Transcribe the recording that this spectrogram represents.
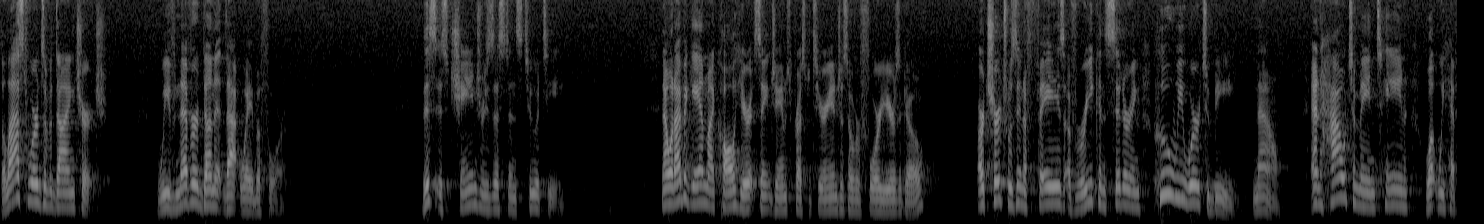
The last words of a dying church We've never done it that way before. This is change resistance to a T. Now, when I began my call here at St. James Presbyterian just over four years ago, our church was in a phase of reconsidering who we were to be now and how to maintain what we have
